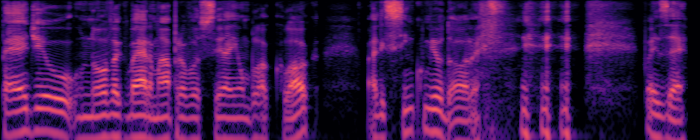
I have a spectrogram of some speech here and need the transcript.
pede o, o Nova que vai armar para você aí um block clock, vale 5 mil dólares. pois é.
